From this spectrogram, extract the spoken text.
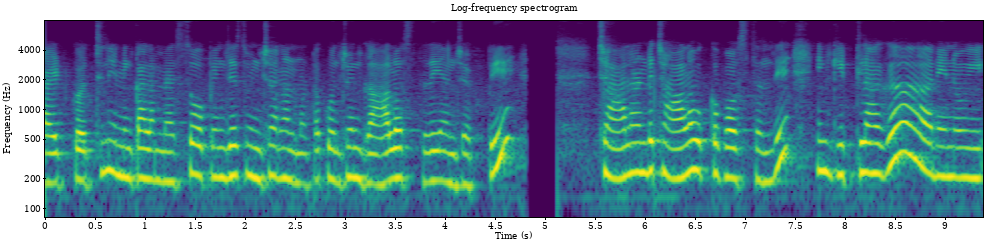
బయటకు వచ్చి నేను ఇంకా అలా మెస్ ఓపెన్ చేసి ఉంచాను అనమాట కొంచెం గాలి వస్తుంది అని చెప్పి. చాలా అంటే చాలా ఉక్కపోస్తుంది. ఇంక ఇట్లాగా నేను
